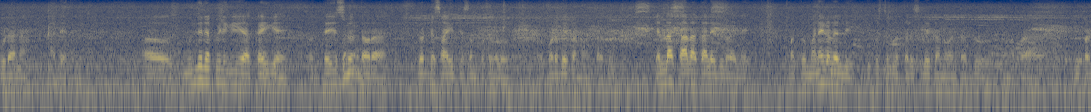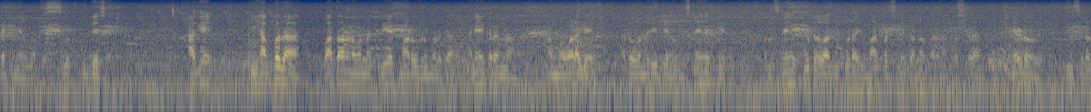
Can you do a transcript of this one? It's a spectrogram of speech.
ಕೂಡ ಅದೇ. ಮುಂದಿನ ಪೀಳಿಗೆಯ ಕೈಗೆ ತೇಜಸ್ವಿಯಂಥವರ ದೊಡ್ಡ ಸಾಹಿತ್ಯ ಸಂಪುಟಗಳು ಕೊಡಬೇಕನ್ನುವಂಥದ್ದು ಎಲ್ಲ ಶಾಲಾ ಕಾಲೇಜುಗಳಲ್ಲಿ ಮತ್ತು ಮನೆಗಳಲ್ಲಿ ಈ ಪುಸ್ತಕಗಳು ತರಿಸಬೇಕನ್ನುವಂಥದ್ದು ನಮ್ಮ ಈ ಪ್ರಕಟಣೆಯ ಉದ್ದೇಶ ಹಾಗೆ ಈ ಹಬ್ಬದ ವಾತಾವರಣವನ್ನು ಕ್ರಿಯೇಟ್ ಮಾಡುವುದರ ಮೂಲಕ ಅನೇಕರನ್ನು ನಮ್ಮ ಒಳಗೆ ಅಥವಾ ಒಂದು ರೀತಿಯಲ್ಲಿ ಒಂದು ಸ್ನೇಹಕ್ಕೆ, ಒಂದು ಸ್ನೇಹಕೂಟವಾಗಿ ಕೂಡ ಇದು ಮಾರ್ಪಡಿಸಬೇಕು ಅನ್ನೋ ಕಾರಣಕ್ಕೋಸ್ಕರ ಎರಡು ದಿವಸಗಳ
